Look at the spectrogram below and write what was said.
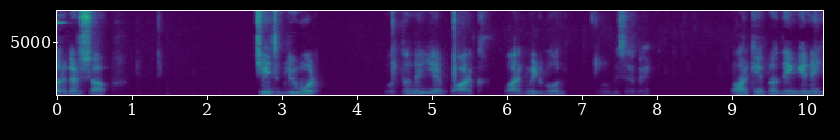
Burger shop cheese blue mode वो तो नहीं है पॉर्क पॉर्क मीट बोल वो भी सब है। पॉर्क है पर देंगे नहीं।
